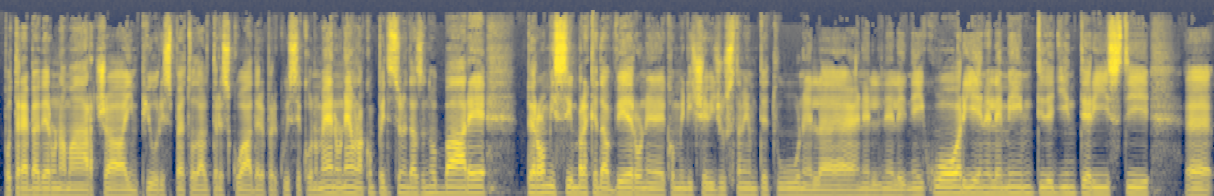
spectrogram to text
potrebbe avere una marcia in più rispetto ad altre squadre. Per cui, secondo me, non è una competizione da snobbare. Però mi sembra che davvero, nel, come dicevi giustamente tu, nel, nel, nei cuori e nelle menti degli interisti, eh,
